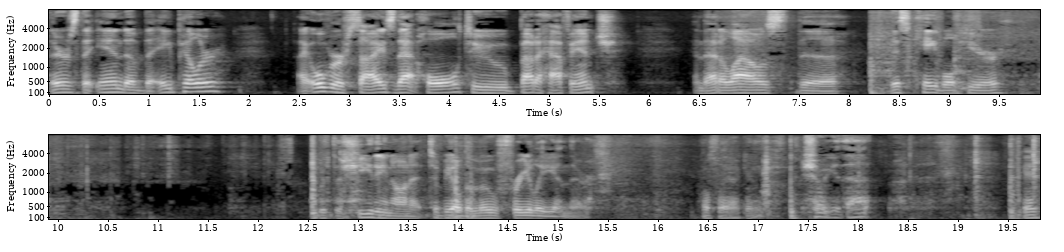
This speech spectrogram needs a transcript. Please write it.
there's the end of the A-pillar I oversized that hole to about a half inch and that allows the this cable here with the sheathing on it to be able to move freely in there. Hopefully I can show you that. Okay.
